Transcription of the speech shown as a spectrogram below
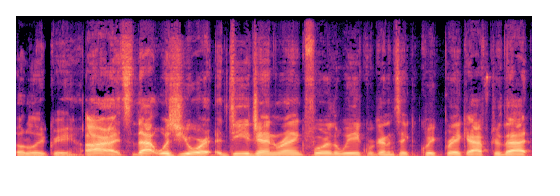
Totally agree. All right, so that was your Degen rank for the week. We're going to take a quick break after that.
